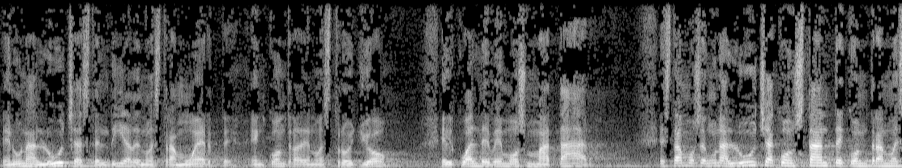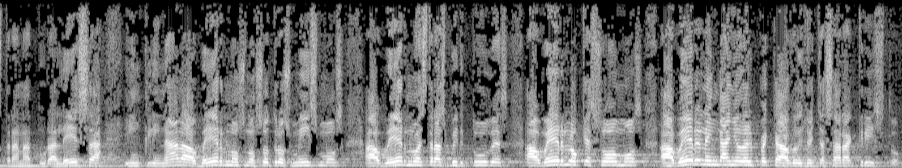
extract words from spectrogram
en una lucha hasta el día de nuestra muerte en contra de nuestro yo, el cual debemos matar. Estamos en una lucha constante contra nuestra naturaleza, inclinada a vernos nosotros mismos, a ver nuestras virtudes, a ver lo que somos, a ver el engaño del pecado y rechazar a Cristo.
